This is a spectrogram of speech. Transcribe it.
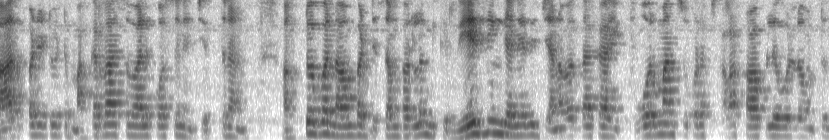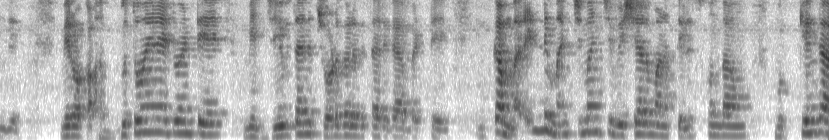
బాధపడేటువంటి మకర రాశి వాళ్ళ కోసం నేను చెప్తున్నాను. అక్టోబర్, నవంబర్, డిసెంబర్‌లో మీకు రేజింగ్ అనేది జనవరి దాకా ఈ ఫోర్ మంత్స్ కూడా చాలా టాప్ లెవెల్‌లో ఉంటుంది. మీరు ఒక అద్భుతమైనటువంటి మీ జీవితాన్ని చూడగలుగుతారు కాబట్టి, ఇంకా మరిన్ని మంచి మంచి విషయాలు మనం తెలుసుకుందాం. ముఖ్యంగా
